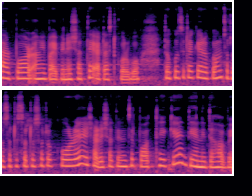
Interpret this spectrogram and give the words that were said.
তারপর আমি পাইপিনের সাথে অ্যাটাচ করব। তো কুচিটাকে এরকম ছোটো ছোটো ছোটো ছোটো করে সাড়ে সাত ইঞ্চির পর থেকে দিয়ে নিতে হবে।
